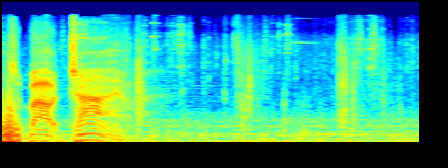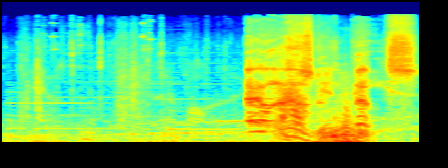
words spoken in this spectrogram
It's about time. Rest in peace.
